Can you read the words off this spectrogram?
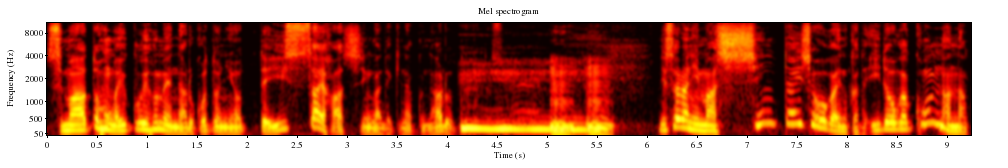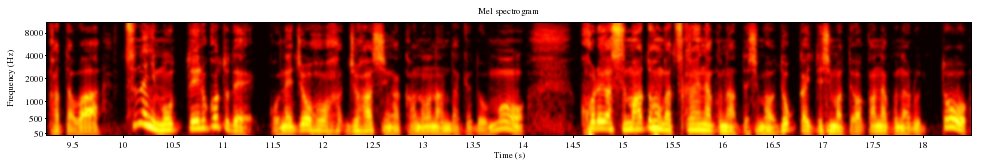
スマートフォンが行方不明になることによって一切発信ができなくなるということですね。うんうんうんでさらにまあ身体障害の方移動が困難な方は常に持っていることでこう、ね、情報受発信が可能なんだけどもこれがスマートフォンが使えなくなってしまうどっか行ってしまって分かんなくなると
